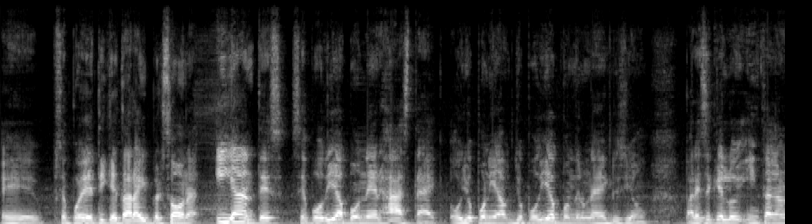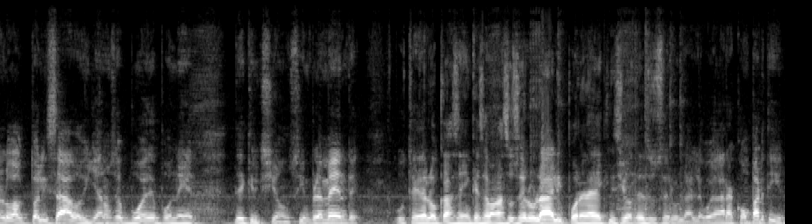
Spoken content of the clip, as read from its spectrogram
Eh, se puede etiquetar ahí personas. Y antes se podía poner hashtag o yo ponía yo podía poner una descripción. Parece que lo, Instagram lo ha actualizado y ya no se puede poner descripción. Simplemente ustedes lo que hacen es que se van a su celular y ponen la descripción de su celular. Le voy a dar a compartir.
